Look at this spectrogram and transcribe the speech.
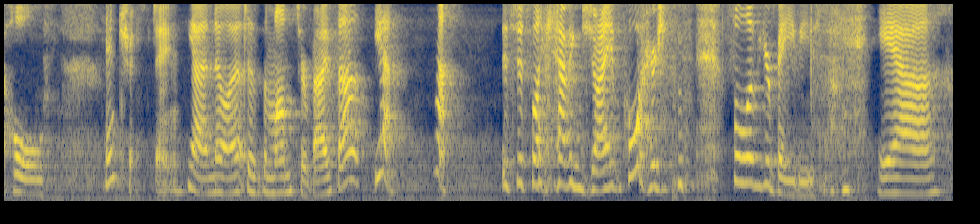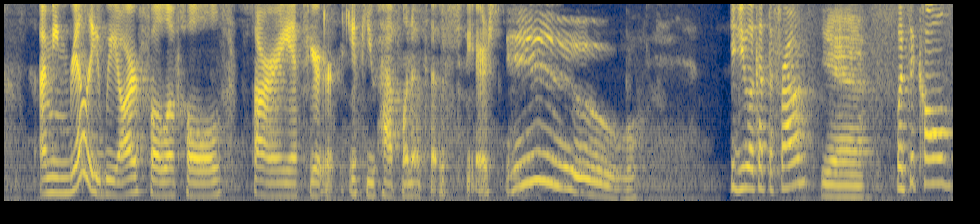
holes. Interesting. Yeah, no, I, Does the mom survive that? yeah. Huh. It's just like having giant pores full of your babies. Yeah. I mean, really, we are full of holes. Sorry if you're if you have one of those fears. Ew. Did you look at the frog? Yeah. What's it called?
